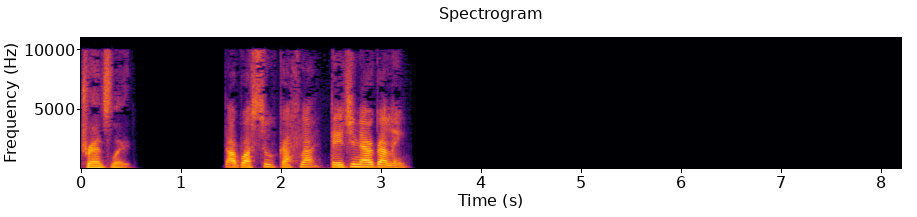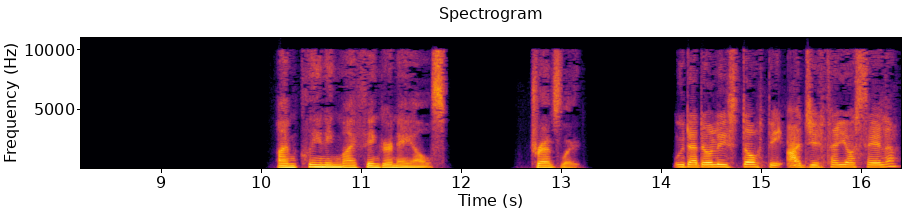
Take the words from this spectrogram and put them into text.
Translate. I'm cleaning my fingernails. Translate. Uda dolis tohti ajirta josela.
